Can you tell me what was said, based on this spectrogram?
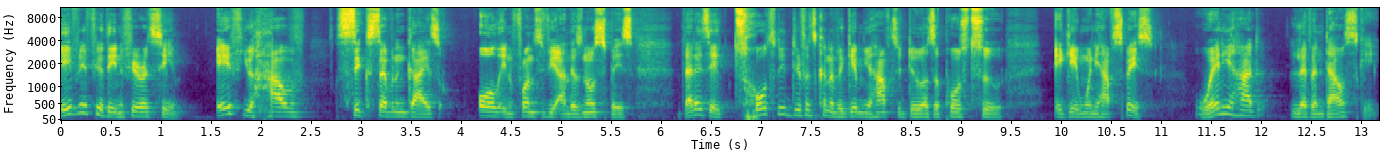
even if you're the inferior team, if you have six, seven guys all in front of you and there's no space, that is a totally different kind of a game you have to do as opposed to a game when you have space. When you had Lewandowski,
